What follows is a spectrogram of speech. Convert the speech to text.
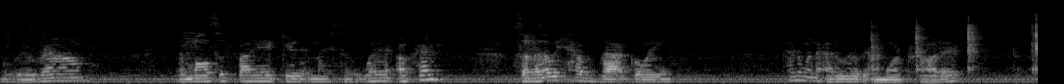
move it around, and emulsify it, get it nice and wet, okay? So now that we have that going, kind of want to add a little bit more product. I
